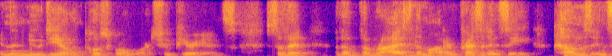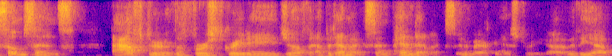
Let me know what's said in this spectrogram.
in the New Deal and post World War II periods. So that the, the rise of the modern presidency comes in some sense after the first great age of epidemics and pandemics in American history. Uh, the, uh,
